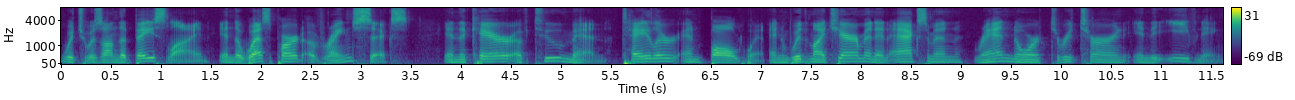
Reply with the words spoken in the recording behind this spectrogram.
which was on the base line in the west part of Range 6, in the care of two men, Taylor and Baldwin, and with my chainman and axeman ran north to return in the evening.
